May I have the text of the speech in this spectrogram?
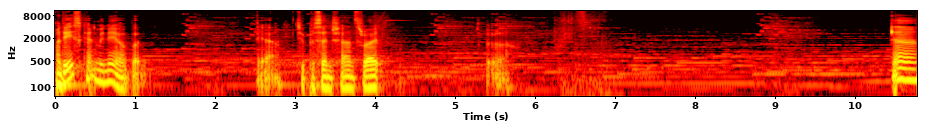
These can be near, but yeah, 2% chance, right? Ugh. Yeah,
